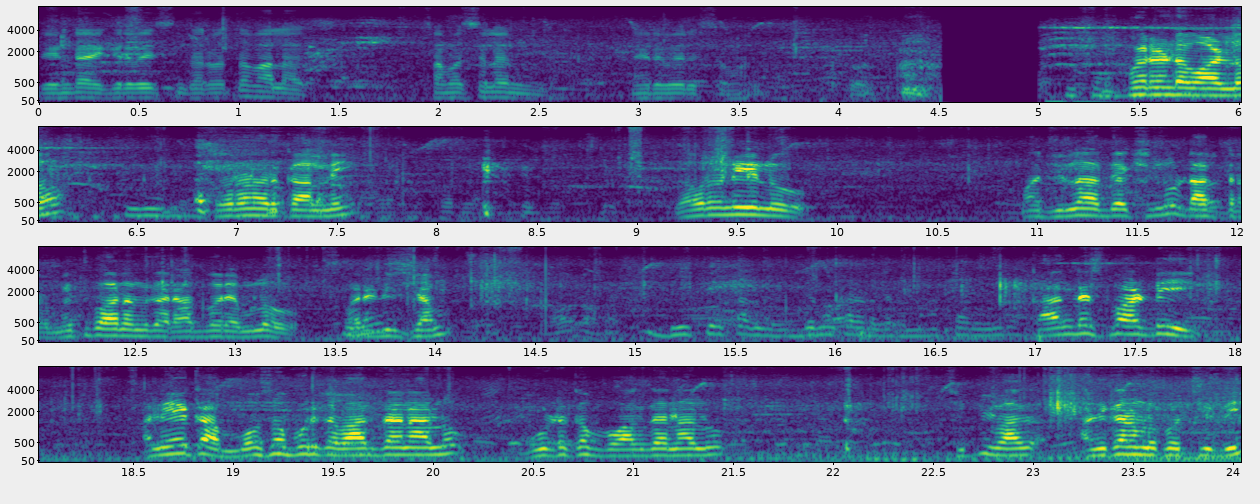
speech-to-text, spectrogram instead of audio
జెండా ఎగురవేసిన తర్వాత వాళ్ళ సమస్యలను నెరవేరుస్తామని ముప్పై రెండో వాళ్ళు సూర్యనగర్ కాలనీ గౌరవనీయులు మా జిల్లా అధ్యక్షులు డాక్టర్ మితుకు ఆనంద్ గారి ఆధ్వర్యంలో పర్యటించాం. కాంగ్రెస్ పార్టీ అనేక మోసపూరిత వాగ్దానాలు గూటకపు వాగ్దానాలు చెప్పి వాగ్ అధికారంలోకి వచ్చింది.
